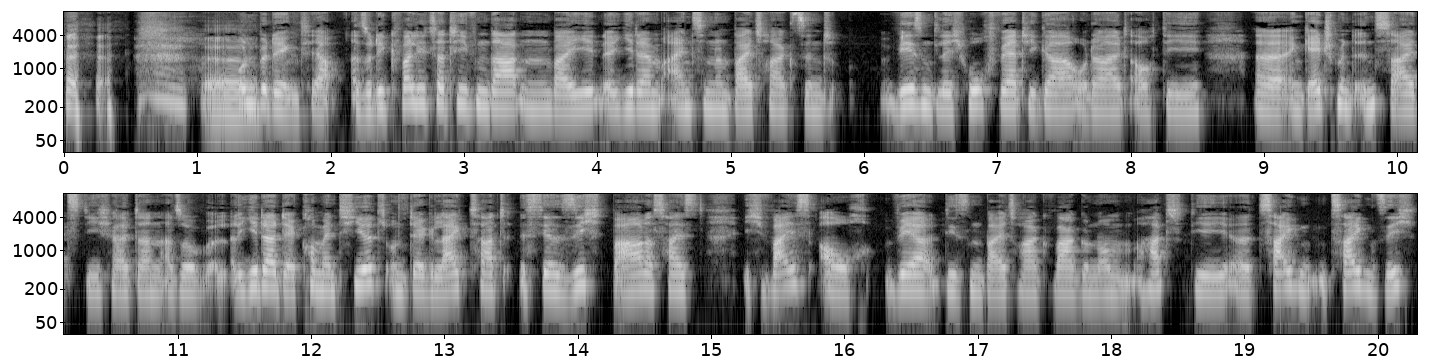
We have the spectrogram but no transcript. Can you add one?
äh, Unbedingt, ja. Also die qualitativen Daten bei je jedem einzelnen Beitrag sind wesentlich hochwertiger oder halt auch die äh, Engagement Insights, die ich halt dann, also jeder, der kommentiert und der geliked hat, ist ja sichtbar. Das heißt, ich weiß auch, wer diesen Beitrag wahrgenommen hat. Die äh, zeigen, zeigen sich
